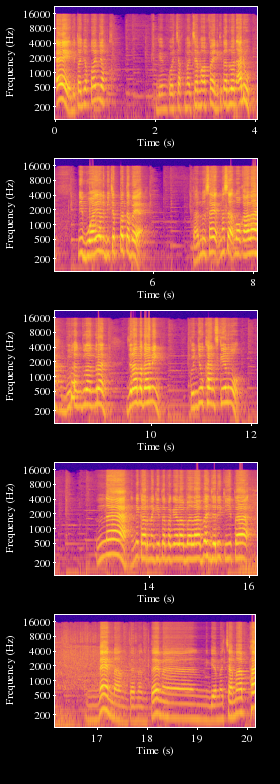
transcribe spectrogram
Eh, ditonjok-tonjok. Game kocak macam apa ini? Kita duluan. Aduh, ini buaya lebih cepat apa ya? Tadi dulu saya masa mau kalah? Buran, buran, buran. Jerapah gaming. Tunjukkan skillmu. Nah, ini karena kita pakai laba-laba jadi kita menang teman-teman game macam apa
